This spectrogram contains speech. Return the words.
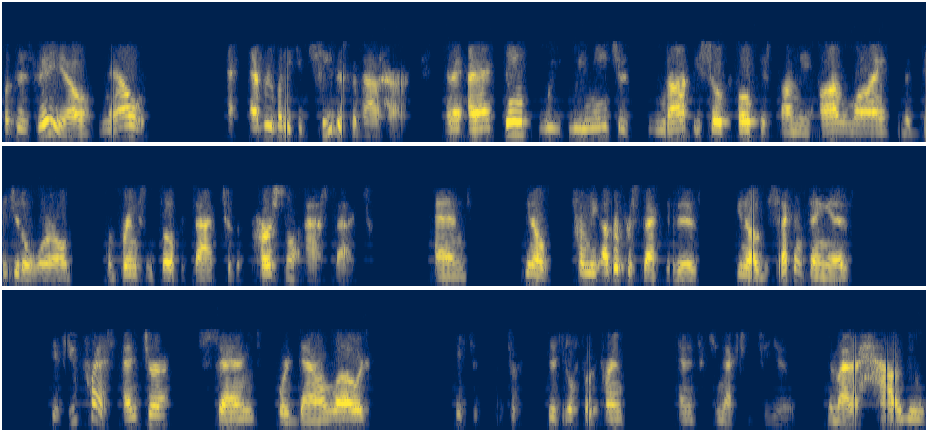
But this video now everybody could see this about her. And I, I think we, we need to not be so focused on the online and the digital world, but bring some focus back to the personal aspect. And, you know, from the other perspective is, you know, the second thing is, if you press enter, send, or download, it's a, it's a digital footprint and it's a connection to you, no matter how you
